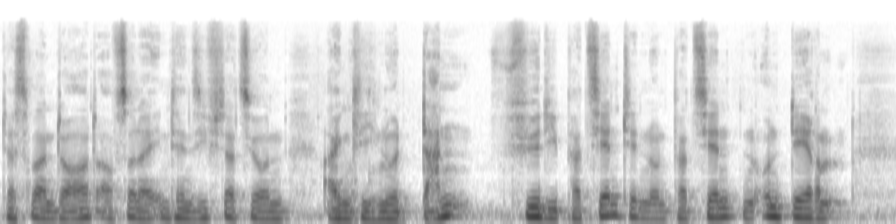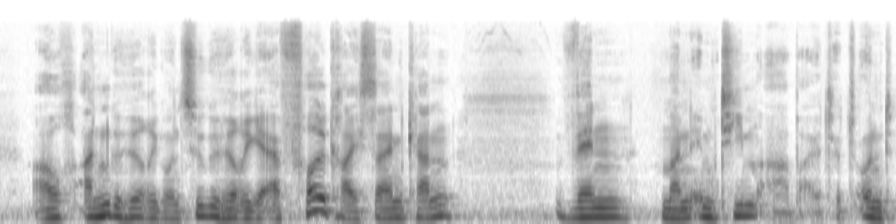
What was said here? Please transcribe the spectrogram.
dass man dort auf so einer Intensivstation eigentlich nur dann für die Patientinnen und Patienten und deren auch Angehörige und Zugehörige erfolgreich sein kann, wenn man im Team arbeitet. Und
